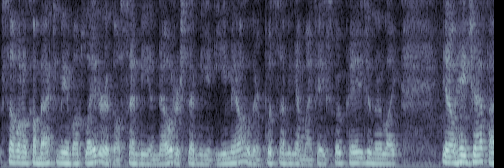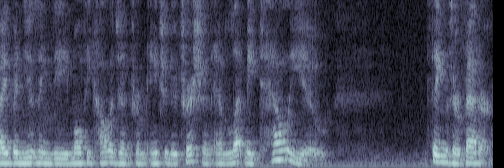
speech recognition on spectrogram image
someone will come back to me a month later and they'll send me a note or send me an email or they'll put something on my Facebook page and they're like, you know, hey Jeff, I've been using the multi collagen from Ancient Nutrition and let me tell you, things are better.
